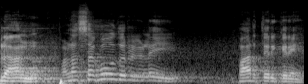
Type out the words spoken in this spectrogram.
நான் பல சகோதரர்களை பார்த்திருக்கிறேன்.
